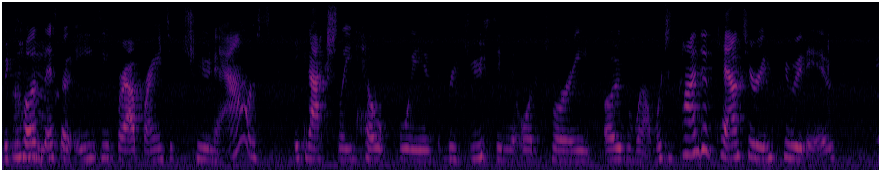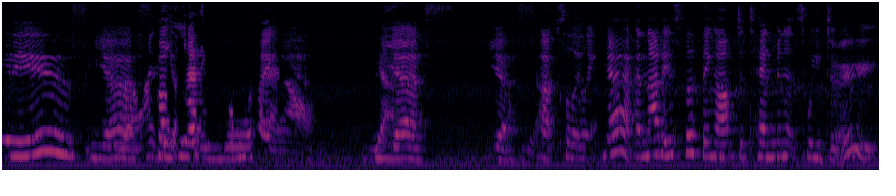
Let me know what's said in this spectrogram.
because Mhm. they're so easy for our brain to tune out, it can actually help with reducing the auditory overwhelm, which is kind of counterintuitive. It is, yes. right? But less more sound. Yeah. Yes, yes, Yeah. absolutely. Yeah, and that is the thing after 10 minutes we do.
